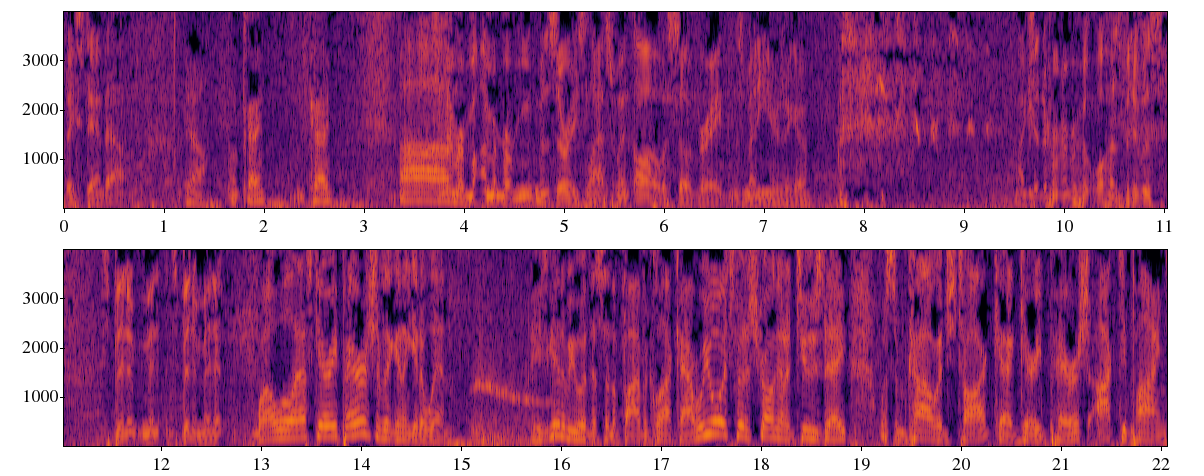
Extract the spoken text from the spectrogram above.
they stand out. Yeah. Okay. Okay. I Um, remember I remember Missouri's last win. Oh, it was so great. It was many years ago. Actually, I don't remember who it was, but it was. It's been a minute. It's been a minute. Well, we'll ask Gary Parrish if they're going to get a win. He's going to be with us in the five o'clock hour. We always finish strong on a Tuesday with some college talk. Uh, Gary Parrish occupying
